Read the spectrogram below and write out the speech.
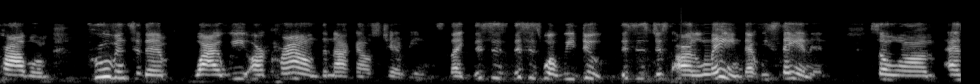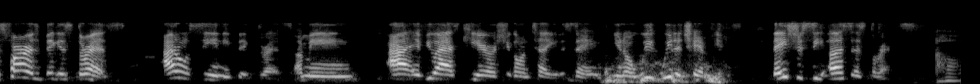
problem proving to them why we are crowned the knockouts champions. Like this is this is what we do. This is just our lane that we staying in. So um as far as biggest threats, I don't see any big threats. I mean, I if you ask Kiera, she's gonna tell you the same. You know, we we the champions. They should see us as threats. Oh,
